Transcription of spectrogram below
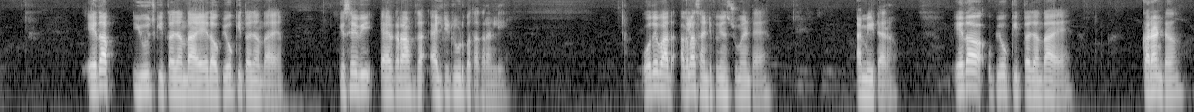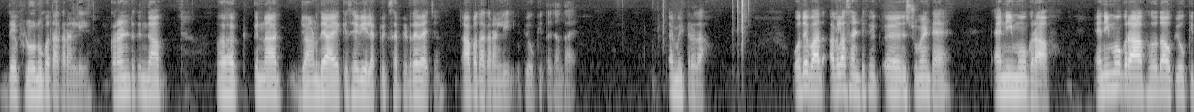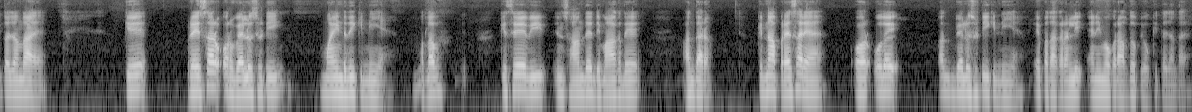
ਇਹਦਾ ਯੂਜ਼ ਕੀਤਾ ਜਾਂਦਾ ਹੈ, ਇਹਦਾ ਉਪਯੋਗ ਕੀਤਾ ਜਾਂਦਾ ਹੈ ਕਿਸੇ ਵੀ 에ਅਰਕ੍ਰਾਫਟ ਦਾ ਐਲਟੀਟਿਊਡ ਪਤਾ ਕਰਨ ਲਈ। ਉਹਦੇ ਬਾਅਦ ਅਗਲਾ ਸਾਇੰਟੀਫਿਕ ਇਨਸਟਰੂਮੈਂਟ ਹੈ ਐਮੀਟਰ ਇਹਦਾ ਉਪਯੋਗ ਕੀਤਾ ਜਾਂਦਾ ਹੈ ਕਰੰਟ ਦੇ ਫਲੋ ਨੂੰ ਪਤਾ ਕਰਨ ਲਈ। ਕਰੰਟ ਕਿੰਨਾ ਕਿੰਨਾ ਜਾਣਦਿਆ ਹੈ ਕਿਸੇ ਵੀ ਇਲੈਕਟ੍ਰਿਕ ਸਰਕਟ ਦੇ ਵਿੱਚ ਆ ਪਤਾ ਕਰਨ ਲਈ ਉਪਯੋਗ ਕੀਤਾ ਜਾਂਦਾ ਹੈ ਐਮੀਟਰ ਦਾ। ਉਹਦੇ ਬਾਅਦ ਅਗਲਾ ਸਾਇੰਟੀਫਿਕ ਇਨਸਟਰੂਮੈਂਟ ਹੈ ਐਨੀਮੋਗ੍ਰਾਫ। ਐਨੀਮੋਗ੍ਰਾਫ ਦਾ ਉਪਯੋਗ ਕੀਤਾ ਜਾਂਦਾ ਹੈ ਕਿ ਪ੍ਰੈਸ਼ਰ ਔਰ ਵੈਲੋਸਿਟੀ ਮਾਈਂਡ ਦੀ ਕਿੰਨੀ ਹੈ। ਮਤਲਬ ਕਿਸੇ ਵੀ ਇਨਸਾਨ ਦੇ ਦਿਮਾਗ ਦੇ ਅੰਦਰ ਕਿੰਨਾ ਪ੍ਰੈਸ਼ਰ ਹੈ ਔਰ ਉਹਦੇ ਵੈਲੋਸਿਟੀ ਕਿੰਨੀ ਹੈ, ਇਹ ਪਤਾ ਕਰਨ ਲਈ ਐਨੀਮੋਗ੍ਰਾਫ ਦਾ ਉਪਯੋਗ ਕੀਤਾ ਜਾਂਦਾ ਹੈ।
